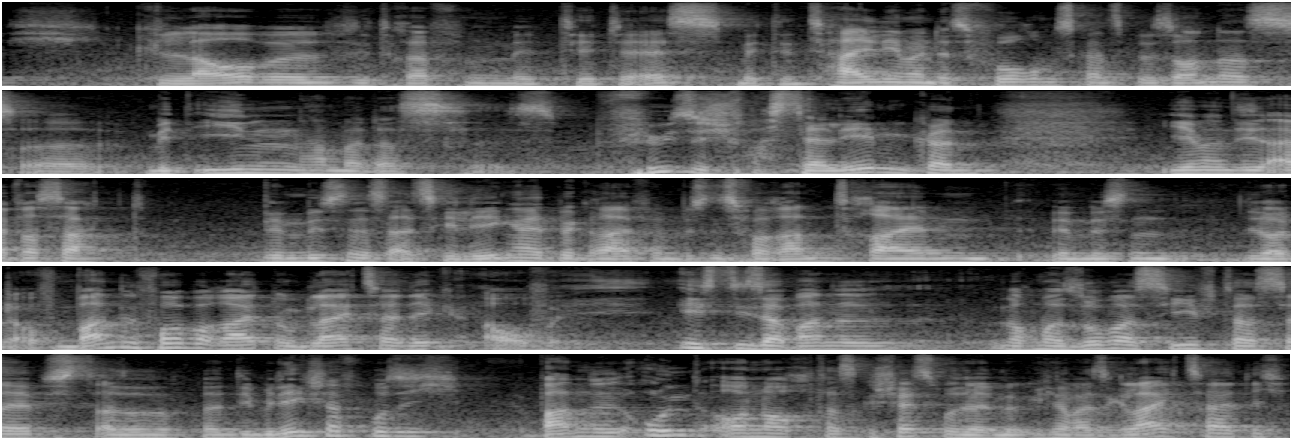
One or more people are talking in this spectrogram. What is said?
Ich glaube, Sie treffen mit TTS, mit den Teilnehmern des Forums ganz besonders. Äh, mit Ihnen haben wir das physisch fast erleben können. Jemand, der einfach sagt, wir müssen es als Gelegenheit begreifen, wir müssen es vorantreiben, wir müssen die Leute auf den Wandel vorbereiten und gleichzeitig auch ist dieser Wandel nochmal so massiv, dass selbst also die Belegschaft muss sich wandeln und auch noch das Geschäftsmodell möglicherweise gleichzeitig.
